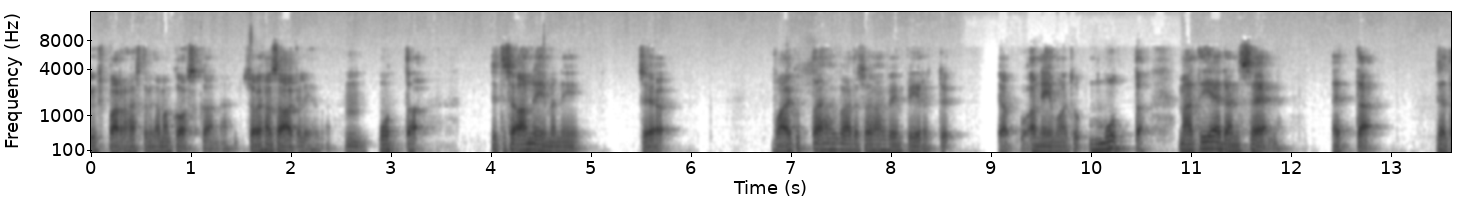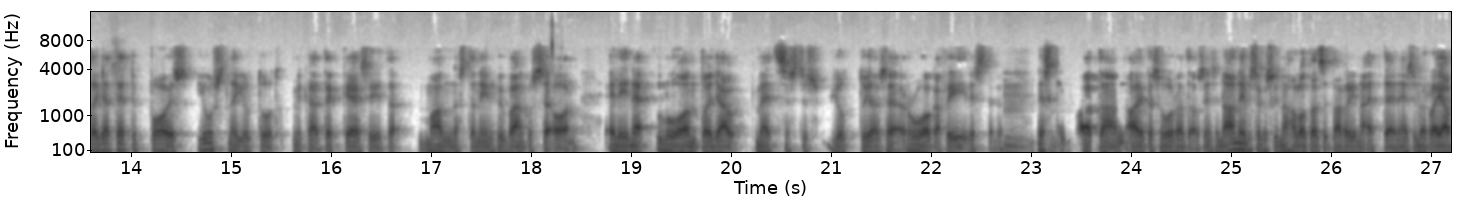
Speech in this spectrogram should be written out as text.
yksi parhaista, mitä mä oon koskaan nähnyt. Se on ihan saakeli hyvä. Mm. Mutta sitten se anime, niin se vaikuttaa ihan hyvältä, se on ihan hyvin piirretty ja animoitu, mutta mä tiedän sen, että sieltä on jätetty pois just ne jutut, mikä tekee siitä mangasta niin hyvän kuin se on. Eli ne luonto- ja metsästysjuttu ja se ruokafiilistely. Mm, ne skipataan mm. aika suurelta osin siinä animissa, koska siinä halutaan, se tarina etenee, ja siinä on raja,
